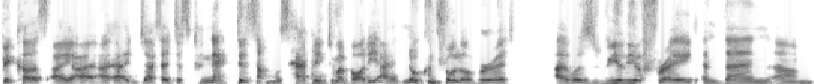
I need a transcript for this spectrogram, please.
because I, I, I, I felt disconnected. Something was happening to my body. I had no control over it. I was really afraid. And then um,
